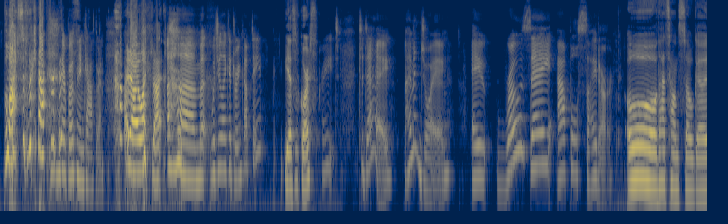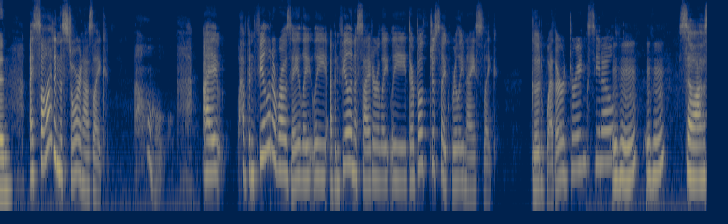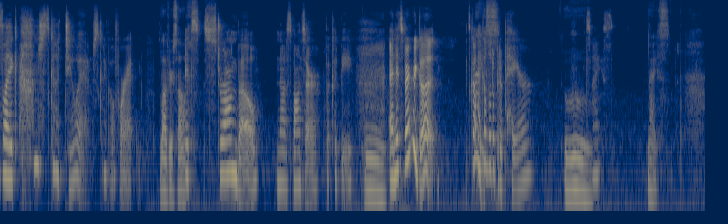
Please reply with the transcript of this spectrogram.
The last of the Catherine. they're both named Catherine. I know, I like that. Um, would you like a drink update? Yes, of course. Great. Today, I'm enjoying a rose apple cider. Oh, that sounds so good. I saw it in the store and I was like, oh. I have been feeling a rose lately. I've been feeling a cider lately. They're both just like really nice, like good weather drinks, you know? Mm-hmm. Mm-hmm. So I was like, I'm just gonna do it. I'm just gonna go for it. Love yourself. It's Strongbow, not a sponsor, but could be. Mm. And it's very good. It's got like a little bit of pear. Ooh, It's nice. nice.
